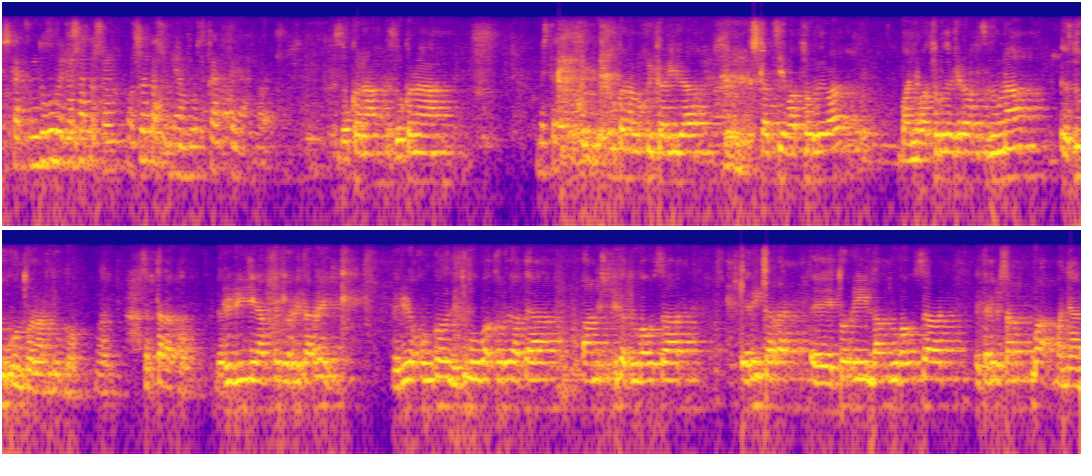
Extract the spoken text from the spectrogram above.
eskatzen dugu bere osotasunean bozkatzea. Ez daukana, ez daukana, Beste, ez daukana logikari da eskatzia batzorde bat, baina batzordeak erabakitzen duna ez du kontuan hartuko. Ba, Zertarako, berriro hile hartzeko herritarrei, berriro jongo ditugu batzorde batea, han esplikatu gauzak, herritarrak eh, etorri landu gauzak, eta gero esan, ba, baina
